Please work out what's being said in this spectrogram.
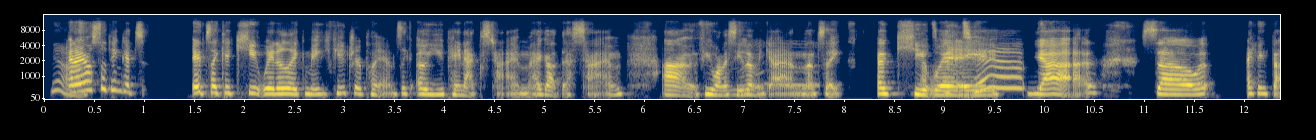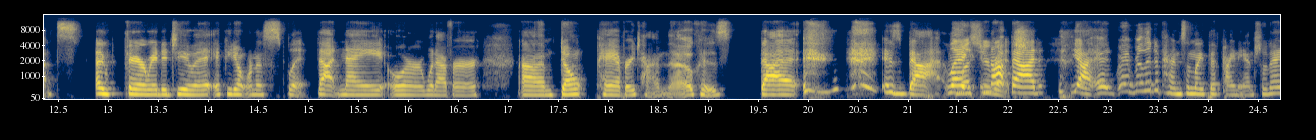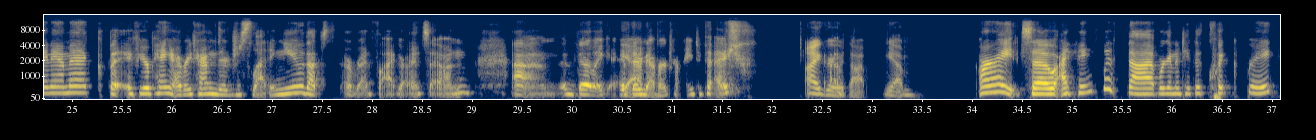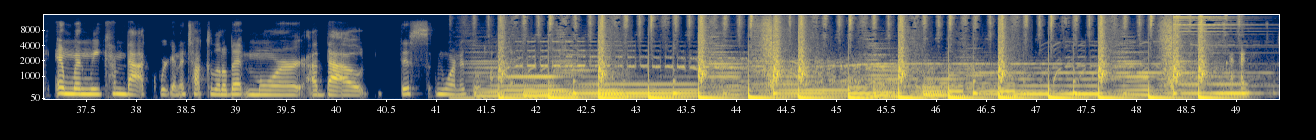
yeah. And I also think it's it's like a cute way to like make future plans like oh you pay next time i got this time um if you want to see them again that's like a cute that's way. Yeah. So I think that's a fair way to do it if you don't want to split that night or whatever. Um, don't pay every time though, because that is bad. Like not rich. bad. Yeah, it, it really depends on like the financial dynamic. But if you're paying every time they're just letting you, that's a red flag on its own. Um, they're like yeah. they're never trying to pay. I agree with that. Yeah. All right. So I think with that, we're going to take a quick break. And when we come back, we're going to talk a little bit more about this wonderful topic.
